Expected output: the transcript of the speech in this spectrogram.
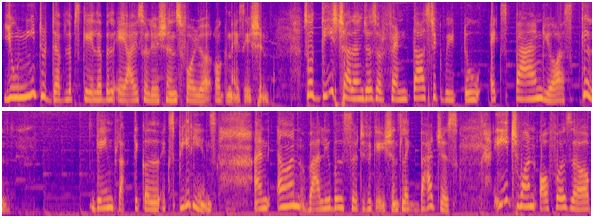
you need to develop scalable AI solutions for your organization. So these challenges are fantastic way to expand your skill gain practical experience and earn valuable certifications like badges. Each one offers a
